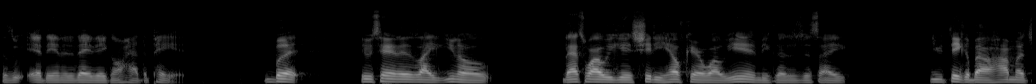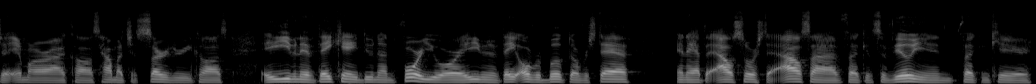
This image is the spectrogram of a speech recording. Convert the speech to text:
Because at the end of the day, they're gonna have to pay it. But he was saying it was like you know, that's why we get shitty healthcare while we in because it's just like you think about how much an MRI costs, how much a surgery costs, and even if they can't do nothing for you, or even if they overbooked, overstaffed, and they have to outsource to outside fucking civilian fucking care,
